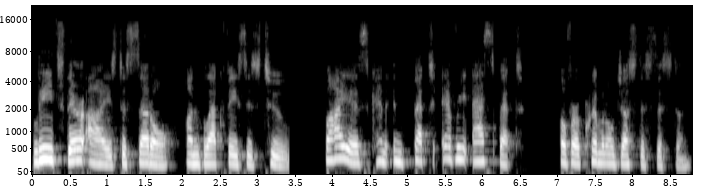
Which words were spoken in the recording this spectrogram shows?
leads their eyes to settle on black faces too. Bias can infect every aspect of our criminal justice system.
